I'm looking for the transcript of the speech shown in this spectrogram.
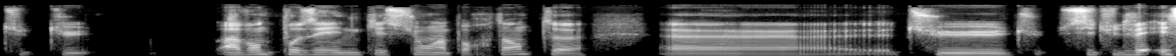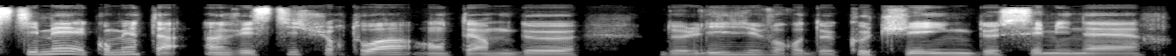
tu, tu, avant de poser une question importante, euh, si tu devais estimer combien tu as investi sur toi en termes de, livres, de coaching, de séminaires,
